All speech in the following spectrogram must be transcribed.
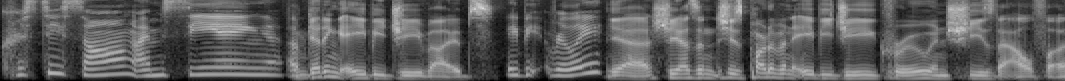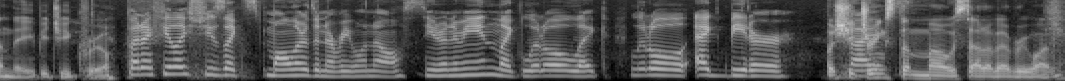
Christy Song. I'm seeing I'm getting ABG vibes. AB, Really? Yeah, she hasn't. She's part of an ABG crew, and she's the alpha in the ABG crew. But I feel like she's like smaller than everyone else. You know what I mean? Like little, like little egg beater. But she vibes. drinks the most out of everyone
